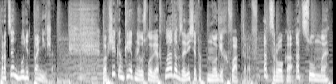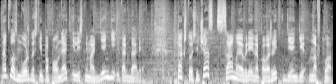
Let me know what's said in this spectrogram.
процент будет пониже. Вообще конкретные условия вкладов зависят от многих факторов. От срока, от суммы, от возможности пополнять или снимать деньги и так далее. Так что сейчас самое время положить деньги на вклад,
